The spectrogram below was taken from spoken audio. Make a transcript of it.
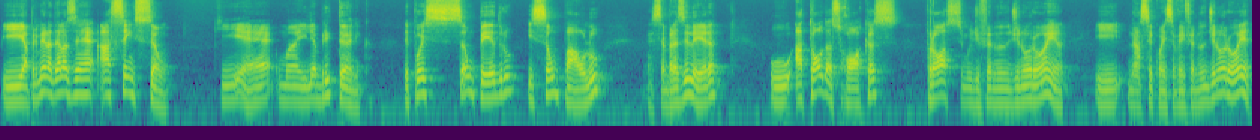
e a primeira delas é Ascensão, que é uma ilha britânica. Depois São Pedro e São Paulo, essa é brasileira o Atol das Rocas, próximo de Fernando de Noronha, e na sequência vem Fernando de Noronha,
